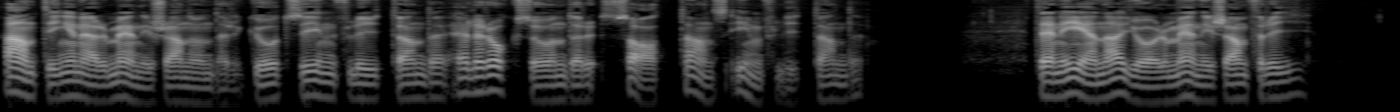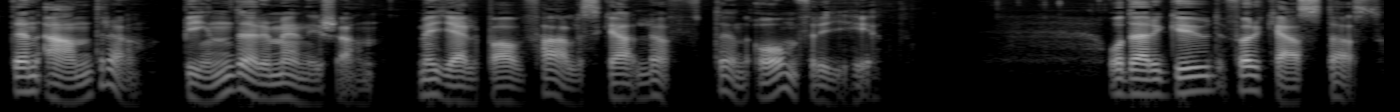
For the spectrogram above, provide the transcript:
Antingen är människan under Guds inflytande eller också under Satans inflytande. Den ena gör människan fri, Den andra binder människan med hjälp av falska löften om frihet. Och där Gud förkastas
